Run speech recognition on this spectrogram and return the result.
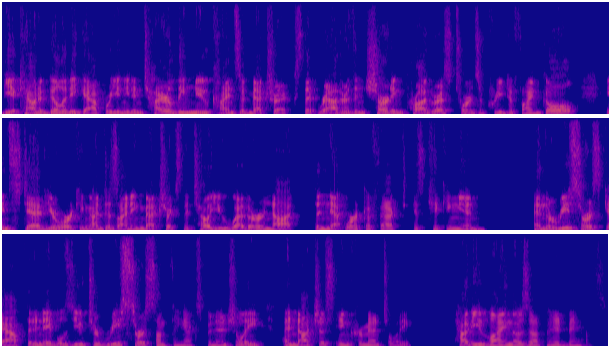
the accountability gap where you need entirely new kinds of metrics that rather than charting progress towards a predefined goal, instead you're working on designing metrics that tell you whether or not the network effect is kicking in. And the resource gap that enables you to resource something exponentially and not just incrementally. How do you line those up in advance?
